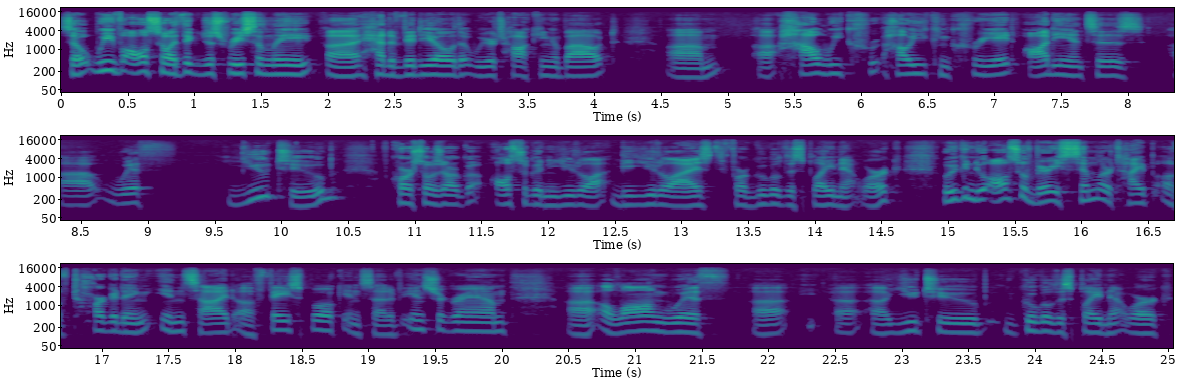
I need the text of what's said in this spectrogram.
So we've also, I think, just recently uh, had a video that we were talking about um, uh, how we how you can create audiences uh, with YouTube. Of course, those are also going to utilize, be utilized for Google Display Network. But we can do also very similar type of targeting inside of Facebook, inside of Instagram, uh, along with uh, uh, YouTube, Google Display Network,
